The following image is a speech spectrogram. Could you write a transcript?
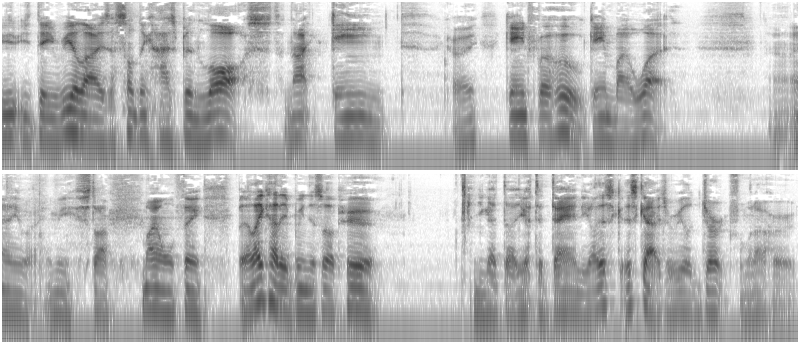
You, you, they realize that something has been lost, not gained. Okay, gained for who? Gained by what? Uh, anyway, let me start my own thing. But I like how they bring this up here. And you got the you got the dandy. Oh, this this guy's a real jerk from what I heard.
